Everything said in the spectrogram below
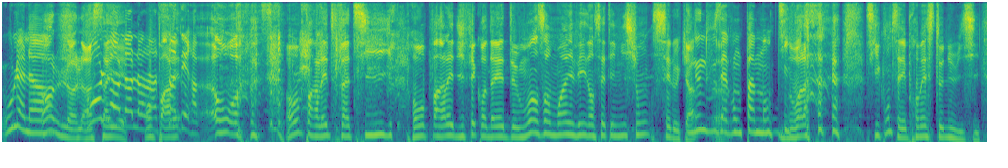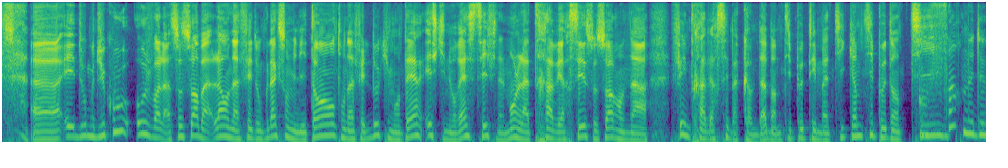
Ouh là là. Oh là là, Oh ça là y est. là on, parlait, ça on, on parlait de fatigue, on parlait du fait qu'on allait être de moins en moins éveillé dans cette émission. C'est le cas. Nous ne vous Euh, avons pas menti. Voilà, ce qui compte, c'est les promesses tenues ici. Euh, et donc du coup, oh, voilà, ce soir, bah, là, on a fait donc l'action militante, on a fait le documentaire, et ce qui nous reste, c'est finalement la traversée. Ce soir, on a fait une traversée, bah, comme d'hab, un petit peu thématique, un petit peu d'intime. En forme de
